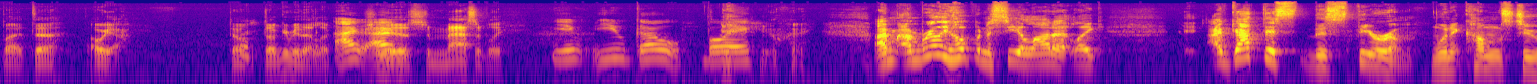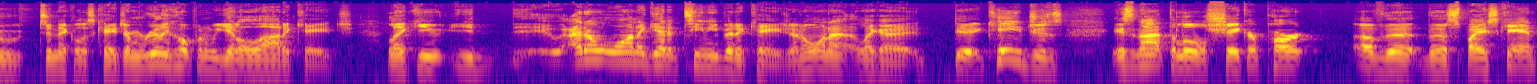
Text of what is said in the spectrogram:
But uh, oh yeah, don't don't give me that look. I- she I- is massively. You you go, boy. Anyway, I'm I'm really hoping to see a lot of like. I've got this this theorem when it comes to to Nicolas Cage. I'm really hoping we get a lot of Cage. Like you you, I don't want to get a teeny bit of Cage. I don't want to like a Cage is is not the little shaker part of the the spice can.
